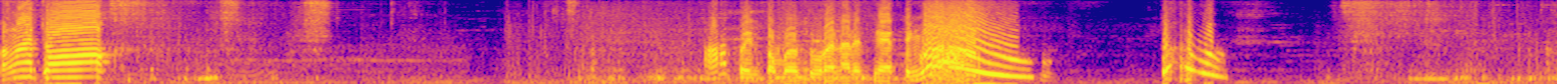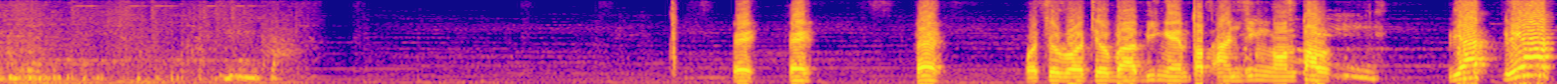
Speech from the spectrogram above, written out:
Tengah cok. Apa itu tombol suran ada setting? Wow! Wow! Bocil-bocil babi ngentot anjing ngontol. Lihat, lihat,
